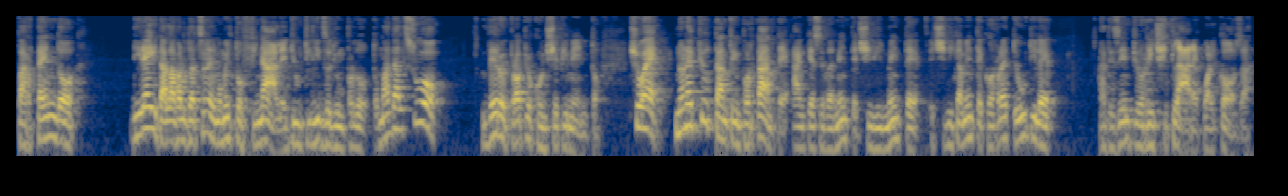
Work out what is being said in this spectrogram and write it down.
partendo, direi, dalla valutazione del momento finale di utilizzo di un prodotto, ma dal suo vero e proprio concepimento. Cioè non è più tanto importante, anche se ovviamente civilmente e civicamente corretto e utile, ad esempio, riciclare qualcosa,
